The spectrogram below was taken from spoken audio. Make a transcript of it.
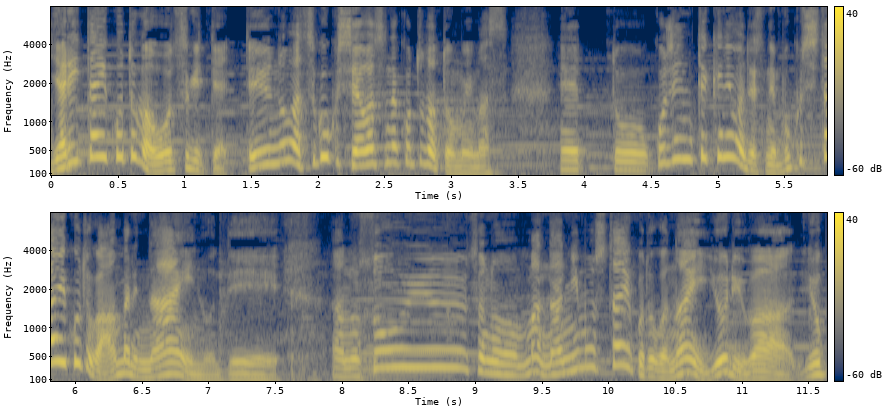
やりたいことが多すぎてっていうのはすごく幸せなことだと思います。えっと、個人的にはですね、僕したいことがあんまりないので、あの、そういう、その、まあ、何もしたいことがないよりは、よっ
